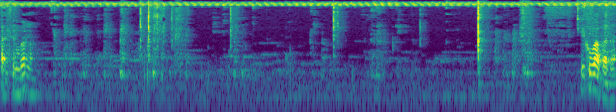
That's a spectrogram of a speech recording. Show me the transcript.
Kak Timbon Iku apa ta?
